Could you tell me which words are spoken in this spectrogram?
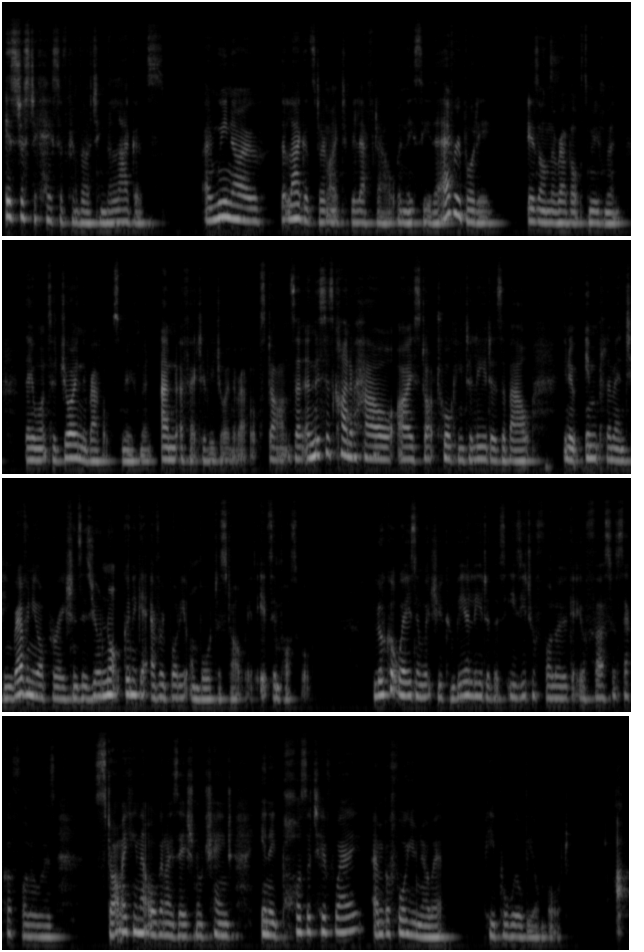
it's just a case of converting the laggards. And we know that laggards don't like to be left out when they see that everybody is on the RevOps movement. They want to join the RevOps movement and effectively join the RevOps dance. And, and this is kind of how I start talking to leaders about, you know, implementing revenue operations is you're not going to get everybody on board to start with. It's impossible. Look at ways in which you can be a leader that's easy to follow, get your first and second followers, start making that organizational change in a positive way. And before you know it, people will be on board.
